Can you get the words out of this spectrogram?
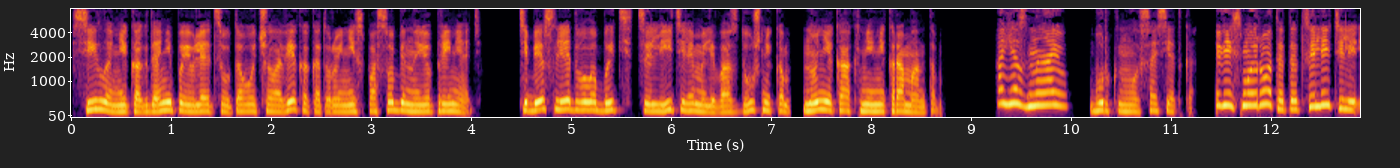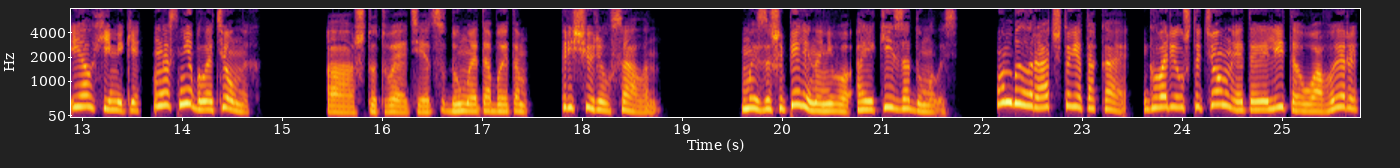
«Сила никогда не появляется у того человека, который не способен ее принять. Тебе следовало быть целителем или воздушником, но никак не некромантом». «А я знаю», — буркнула соседка. «Весь мой род — это целители и алхимики. У нас не было темных. «А что твой отец думает об этом?» — прищурил салан Мы зашипели на него, а Экей задумалась. «Он был рад, что я такая. Говорил, что темные это элита у Аверы.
